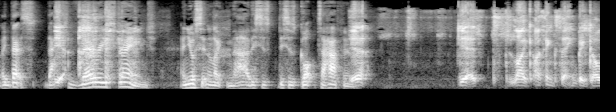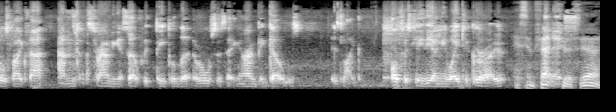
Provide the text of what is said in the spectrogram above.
Like that's that's Yeah. very strange. And you're sitting there like, nah, this is this has got to happen. Yeah. Yeah, like I think setting big goals like that and surrounding yourself with people that are also setting their own big goals is like obviously the only way to grow. It's infectious, yeah.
